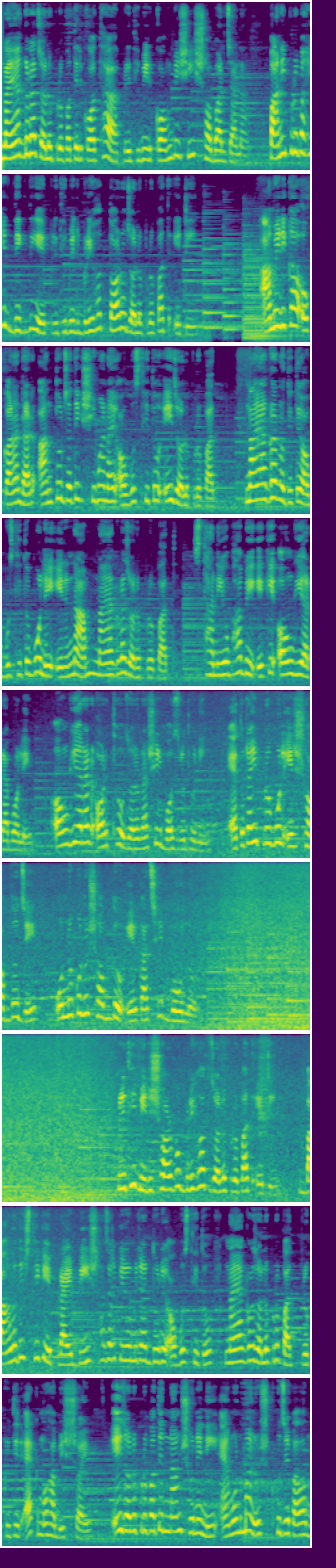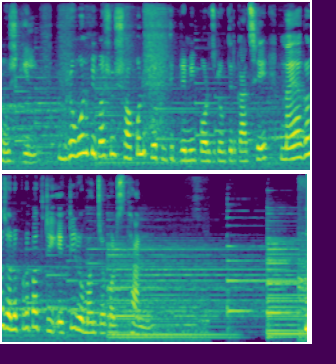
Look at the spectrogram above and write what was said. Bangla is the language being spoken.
নায়াগ্রা জলপ্রপাতের কথা পৃথিবীর কম বেশি সবার জানা। পানি প্রবাহের দিক দিয়ে পৃথিবীর বৃহত্তর জলপ্রপাত এটি। আমেরিকা ও কানাডার আন্তর্জাতিক সীমানায় অবস্থিত এই জলপ্রপাত। নায়াগ্রা নদীতে অবস্থিত বলে এর নাম নায়াগ্রা জলপ্রপাত। স্থানীয়ভাবে একে অঙ্গিয়ারা বলে। অঙ্গিয়ারার অর্থ জলরাশির বজ্রধ্বনি। এতটাই প্রবল এর শব্দ যে অন্য কোনো শব্দ এর কাছে গৌণ। পৃথিবীর সর্ববৃহৎ জলপ্রপাত এটি। বাংলাদেশ থেকে প্রায় বিশ হাজার কিলোমিটার দূরে অবস্থিত নায়াগ্র জলপ্রপাত প্রকৃতির এক মহাবিস্ময়। এই জলপ্রপাতের নাম শোনেনি এমন মানুষ খুঁজে পাওয়া মুশকিল। ভ্রমণ পিপাসু সকল প্রকৃতিপ্রেমী পর্যটকদের কাছে নায়াগ্রা জলপ্রপাতটি একটি রোমাঞ্চকর স্থান।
